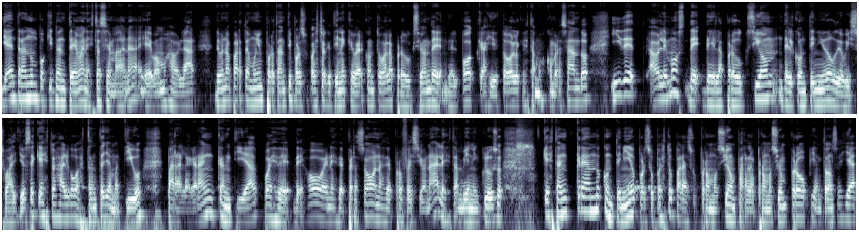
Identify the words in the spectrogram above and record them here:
ya entrando un poquito en tema en esta semana, eh, vamos a hablar de una parte muy importante y por supuesto que tiene que ver con toda la producción del podcast y de todo lo que estamos conversando y de, hablemos de, la producción del contenido audiovisual. Yo sé que esto es algo bastante llamativo para la gran cantidad pues de, de jóvenes, de personas, de profesionales también incluso, que están creando contenido por supuesto para su promoción, para la promoción propia, entonces ya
